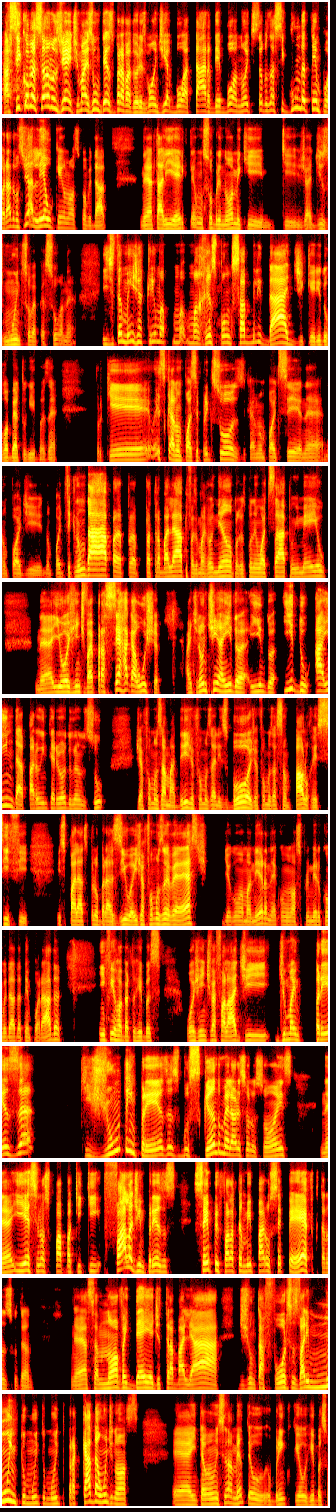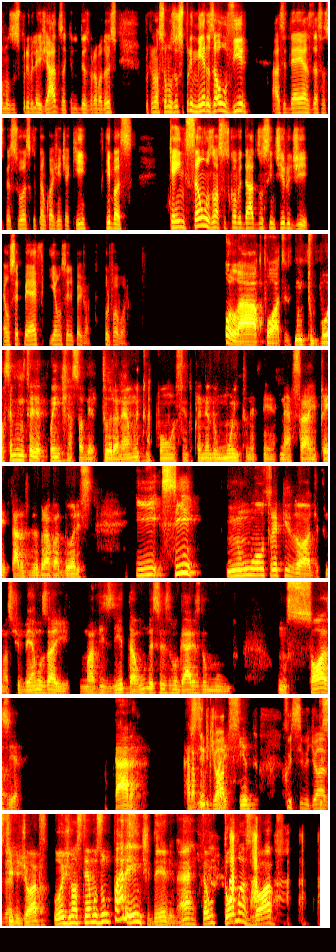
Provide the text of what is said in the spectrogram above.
Assim começamos, gente, mais um Desbravadores. Bom dia, boa tarde, boa noite. Estamos na segunda temporada. Você já leu quem é o nosso convidado, né? Tá ali ele que tem um sobrenome que, que já diz muito sobre a pessoa, né? E também já cria uma, uma, uma responsabilidade, querido Roberto Ribas, né? Porque esse cara não pode ser preguiçoso, esse cara não pode ser, né? Não pode, não pode dizer que não dá para trabalhar, para fazer uma reunião, para responder um WhatsApp, um e-mail né? E hoje a gente vai para a Serra Gaúcha. A gente não tinha ido, ido, ido ainda para o interior do Rio Grande do Sul. Já fomos a Madrid, já fomos a Lisboa, já fomos a São Paulo, Recife, espalhados pelo Brasil aí, já fomos no Everest, de alguma maneira, né? Com o nosso primeiro convidado da temporada. Enfim, Roberto Ribas, hoje a gente vai falar de, de uma empresa que junta empresas buscando melhores soluções, né? E esse nosso papo aqui que fala de empresas sempre fala também para o CPF que está nos escutando. Né? Essa nova ideia de trabalhar, de juntar forças, vale muito, muito, muito para cada um de nós. É, então é um ensinamento. Eu, eu, brinco que eu e o Ribas somos os privilegiados aqui do Desbravadores, porque nós somos os primeiros a ouvir as ideias dessas pessoas que estão com a gente aqui. Ribas, quem são os nossos convidados no sentido de é um CPF e é um CNPJ? Por favor. Olá, Potter. Muito bom, sempre muito eloquente na sua abertura, né? Muito bom, assim, estou aprendendo muito nesse, nessa empreitada dos desbravadores. E se em um outro episódio que nós tivemos aí, uma visita a um desses lugares do mundo, um sósia, o cara, cara Steve muito Jobs. parecido com o Steve Jobs. Steve é. Jobs. Hoje nós temos um parente dele, né? Então, Thomas Jobs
